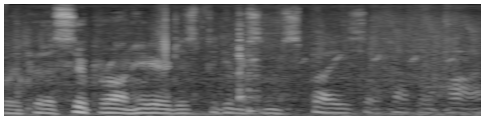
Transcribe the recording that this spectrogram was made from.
We put a super on here just to give them some space so it's not so hot.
